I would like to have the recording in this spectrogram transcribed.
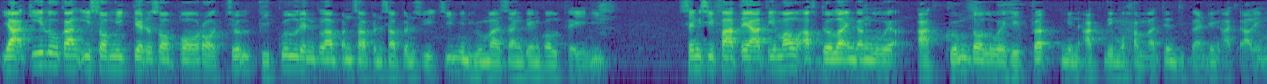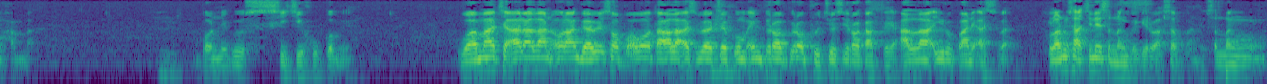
Yakilu kang iso mikir sapa rajul bikulin kelapan saben-saben suci min huma sangking kolbeni. Sing sifate ati mau afdola ingkang luwe agung to luwe hebat min akli Muhammadin dibanding akali Muhammad. Pon niku siji hukum ya. Wa ma ja'ala lan ora gawe sapa Allah taala azwajakum ing pira-pira bojo sira kabeh. Allah irupane aswad. Kula nu sajine seneng mikir WhatsApp. Seneng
